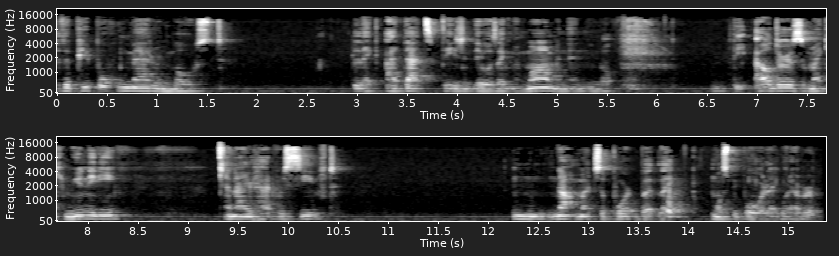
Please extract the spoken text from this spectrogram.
the people who matter most, like at that stage, it was like my mom and then, you know, the elders of my community. And I had received not much support, but like most people were like, whatever.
